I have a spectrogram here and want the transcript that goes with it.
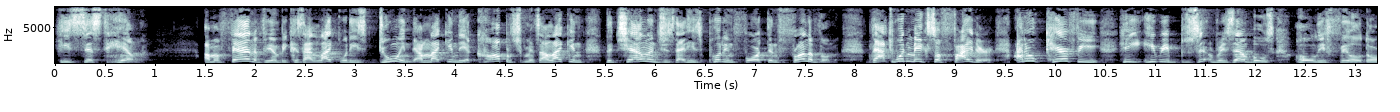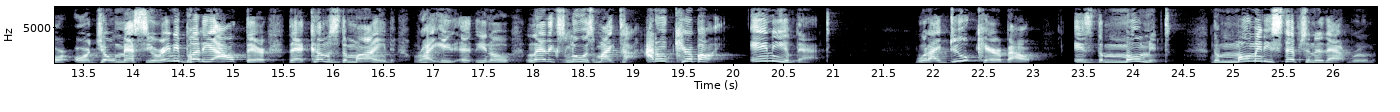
he's just him. I'm a fan of him because I like what he's doing. I'm liking the accomplishments. I'm liking the challenges that he's putting forth in front of him. That's what makes a fighter. I don't care if he he, he re- resembles Holyfield or or Joe Mesi or anybody out there that comes to mind, right? Uh, you know, Lennox Lewis, Mike. Ty- I don't care about any of that. What I do care about is the moment the moment he steps into that room,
